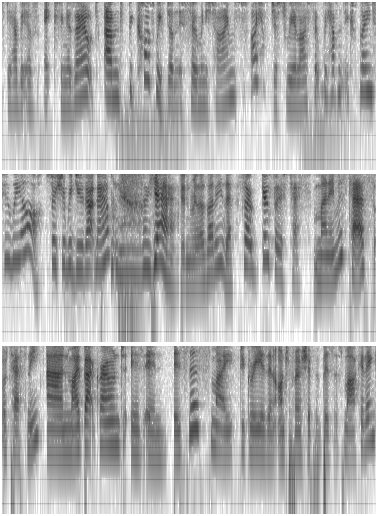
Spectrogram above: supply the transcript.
nasty habit of Xing us out. And because we've done this so many times, I have just realised that we haven't explained who we are. So should we do that now? yeah, didn't realise that either. So go first, Tess. My name is Tess or Tessney, and my background is in business. My degree is in entrepreneurship and business marketing,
